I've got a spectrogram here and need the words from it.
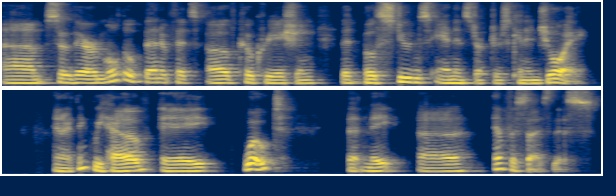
Um, so there are multiple benefits of co-creation that both students and instructors can enjoy. And I think we have a quote that may uh, emphasize this.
